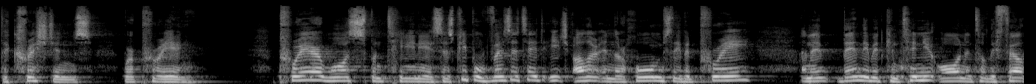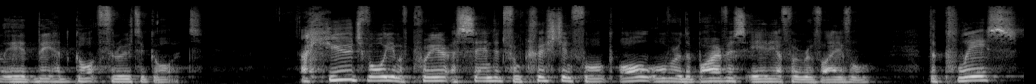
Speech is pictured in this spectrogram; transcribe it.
The Christians were praying. Prayer was spontaneous. As people visited each other in their homes, they would pray and then, they would continue on until they felt they had, they had got through to God. A huge volume of prayer ascended from Christian folk all over the Barvas area for revival. The place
